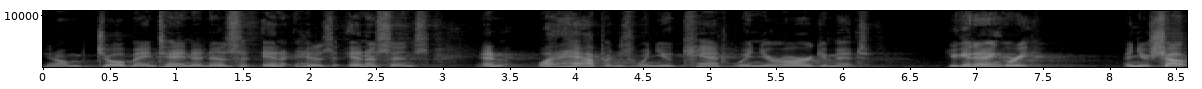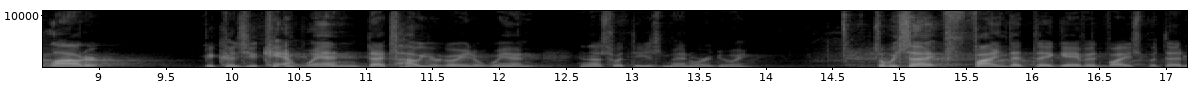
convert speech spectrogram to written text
You know, Job maintained his, innocence. And what happens when you can't win your argument? You get angry and you shout louder because you can't win. That's how you're going to win. And that's what these men were doing. So we say, find that they gave advice, but that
